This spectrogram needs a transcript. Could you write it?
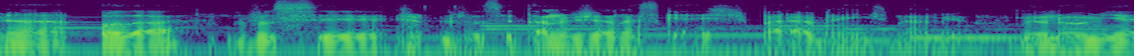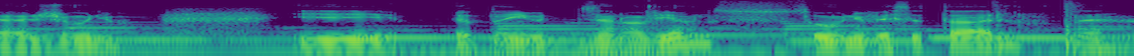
Ah, olá, você você tá no Jonas Cast. Parabéns, meu amigo. Meu nome é Júnior e eu tenho 19 anos, sou universitário, né?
